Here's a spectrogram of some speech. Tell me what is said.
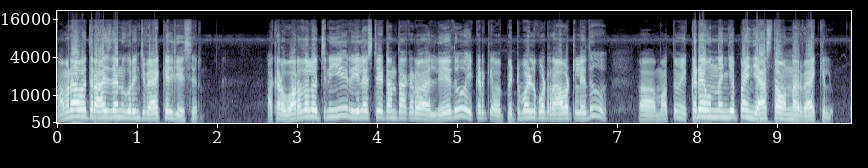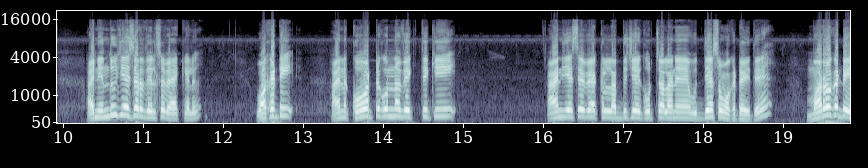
అమరావతి రాజధాని గురించి వ్యాఖ్యలు చేశారు. అక్కడ వరదలు వచ్చినాయి రియల్ ఎస్టేట్ అంతా అక్కడ లేదు ఇక్కడికి పెట్టుబడులు కూడా రావట్లేదు మొత్తం ఇక్కడే ఉందని చెప్పి ఆయన చేస్తూ ఉన్నారు వ్యాఖ్యలు. ఆయన ఎందుకు చేశారో తెలుసా వ్యాఖ్యలు? ఒకటి ఆయన కోర్టుకున్న వ్యక్తికి ఆయన చేసే వ్యాఖ్యలు లబ్ధి చేకూర్చాలనే ఉద్దేశం ఒకటైతే మరొకటి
